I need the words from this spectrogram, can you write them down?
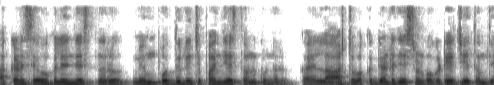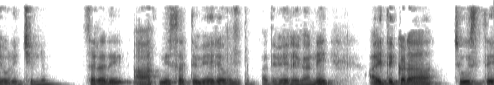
అక్కడ సేవకులు ఏం చేస్తున్నారు? మేము పొద్దు నుంచి పని చేస్తాం అనుకున్నారు. కానీ లాస్ట్ ఒక గంట చేసినప్పుడు ఒకటే జీతం దేవుడు ఇచ్చిండు సరే అది ఆత్మీయ సత్యం వేరే ఉంది. అది వేరే కానీ అయితే ఇక్కడ చూస్తే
